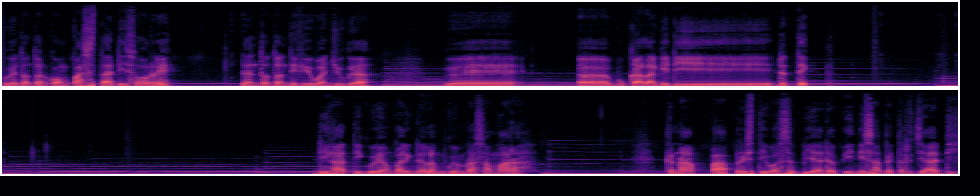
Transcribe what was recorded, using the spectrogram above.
gue tonton Kompas tadi sore dan tonton TV One juga. Gue uh, buka lagi di Detik di hati gue yang paling dalam gue merasa marah kenapa peristiwa sebiadab ini sampai terjadi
